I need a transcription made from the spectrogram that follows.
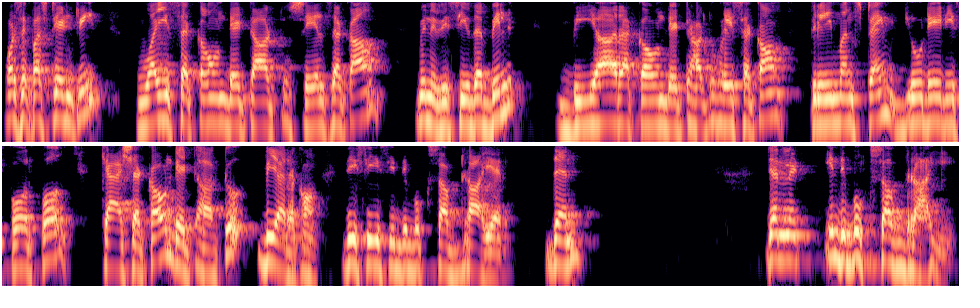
what's the first entry? Y's account data to sales account. When you receive the bill BR account data to Y's account, three months time, due date is 4-4, cash account data to BR account. This is in the books of drawer. Then, generally in the books of dry,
